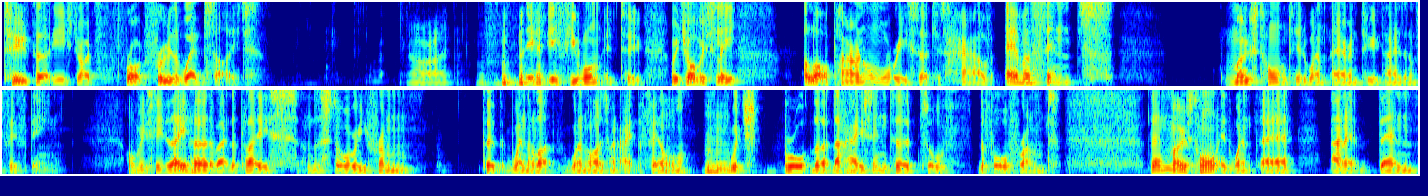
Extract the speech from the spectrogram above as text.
to 30 East Drive fro- through the website All right. if, if you wanted to, which obviously a lot of paranormal researchers have ever since Most Haunted went there in 2015. Obviously, they heard about the place and the story from the, when the light, when the lights went out, the film, mm-hmm. which brought the, the house into sort of the forefront. Then Most Haunted went there, and it then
